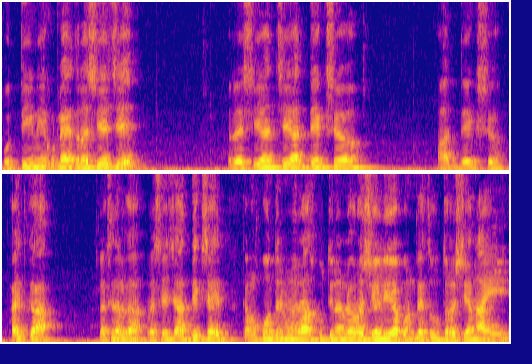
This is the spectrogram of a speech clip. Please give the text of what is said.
पुतीन हे कुठले आहेत? रशियाचे रशियाचे अध्यक्ष अध्यक्ष. आहेत का? लक्षात आलं का? रशियाचे अध्यक्ष आहेत. त्यामुळे कोणतरी म्हणून राजपुतीन आणल्यावर रशिया लिहि आपण याचं उत्तर रशिया नाही.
